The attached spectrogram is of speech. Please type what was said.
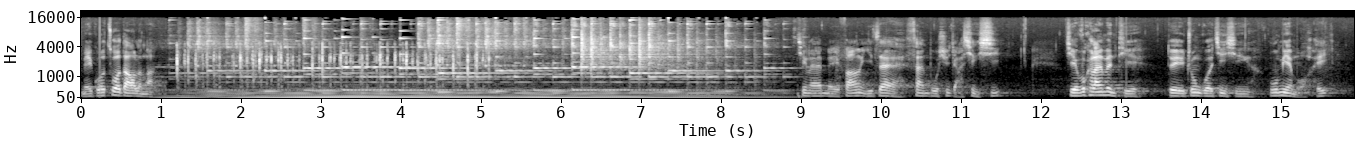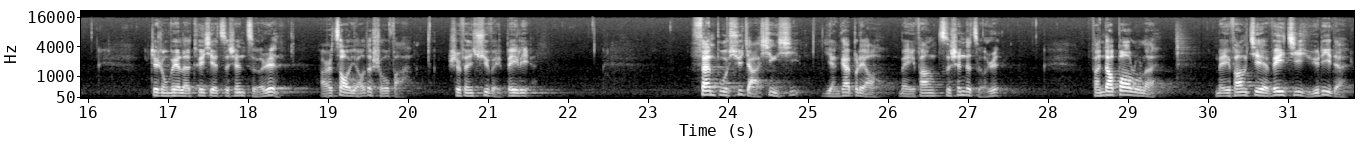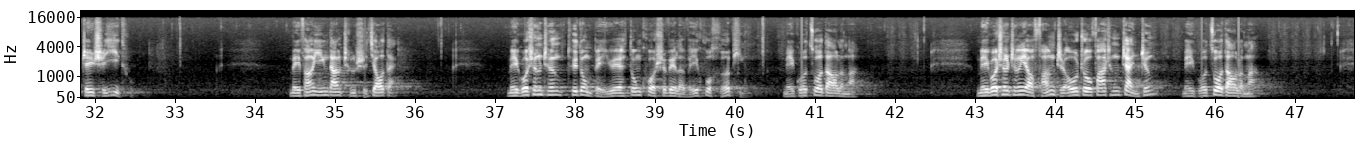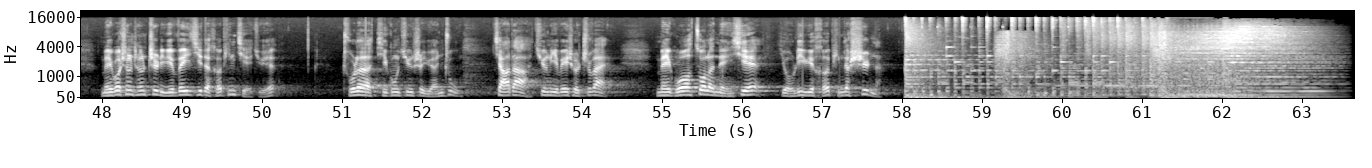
美国做到了吗？近来，美方一再散布虚假信息，借乌克兰问题对中国进行污蔑抹黑。这种为了推卸自身责任而造谣的手法，十分虚伪卑劣。散布虚假信息掩盖不了美方自身的责任，反倒暴露了美方借危机渔利的真实意图。美方应当诚实交代。美国声称推动北约东扩是为了维护和平，美国做到了吗？美国声称要防止欧洲发生战争，美国做到了吗？美国声称致力于危机的和平解决，除了提供军事援助、加大军力威慑之外，美国做了哪些有利于和平的事呢？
